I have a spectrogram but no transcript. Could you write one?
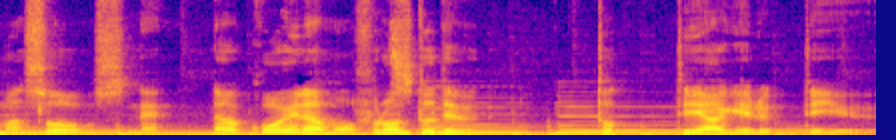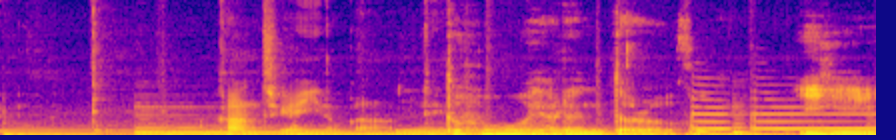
まあそうですね。だからこういうのはもうフロントで取ってあげるっていう感じがいいのかなっていう。どうやるんだろう。そうだね E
